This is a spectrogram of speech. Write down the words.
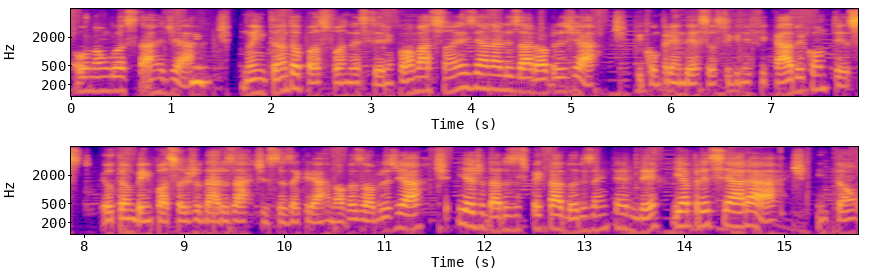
ou não gostar de arte. No entanto, eu posso fornecer informações e analisar obras de arte e compreender seu significado e contexto. Eu também posso ajudar os artistas a criar novas obras de arte e ajudar os espectadores a entender e apreciar a arte. Então,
